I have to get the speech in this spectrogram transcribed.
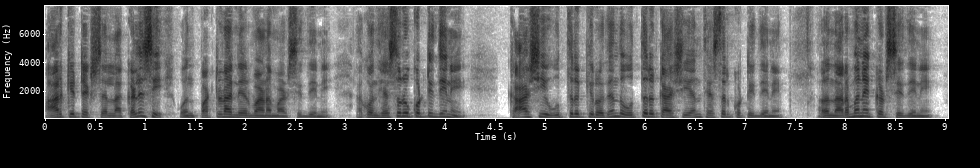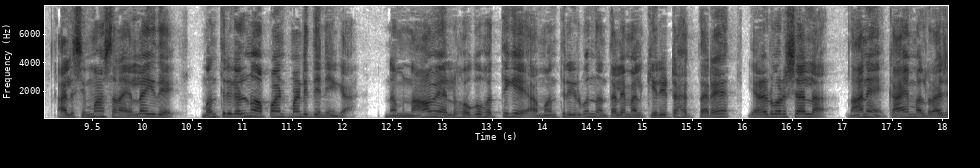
ಆರ್ಕಿಟೆಕ್ಟ್ಸ್ ಎಲ್ಲ ಕಳಿಸಿ ಒಂದು ಪಟ್ಟಣ ನಿರ್ಮಾಣ ಮಾಡಿಸಿದ್ದೀನಿ. ಅದಕ್ಕೊಂದು ಹೆಸರು ಕೊಟ್ಟಿದ್ದೀನಿ. ಕಾಶಿ ಉತ್ತರಕ್ಕಿರೋದ್ರಿಂದ ಉತ್ತರ ಕಾಶಿ ಅಂತ ಹೆಸರು ಕೊಟ್ಟಿದ್ದೀನಿ. ಅದೊಂದು ಅರಮನೆ ಕಟ್ಸಿದ್ದೀನಿ. ಅಲ್ಲಿ ಸಿಂಹಾಸನ ಎಲ್ಲ ಇದೆ. ಮಂತ್ರಿಗಳನ್ನೂ ಅಪಾಯಿಂಟ್ ಮಾಡಿದ್ದೀನಿ ಈಗ. ನಮ್ಮ ನಾವೇ ಅಲ್ಲಿ ಹೋಗೋ ಹೊತ್ತಿಗೆ ಆ ಮಂತ್ರಿಗಳು ಬಂದು ನನ್ನ ತಲೆ ಮೇಲೆ ಕಿರೀಟ ಹಾಕ್ತಾರೆ. ಎರಡು ವರ್ಷ ಅಲ್ಲ, ನಾನೇ ಕಾಯಮಲ್ ರಾಜ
